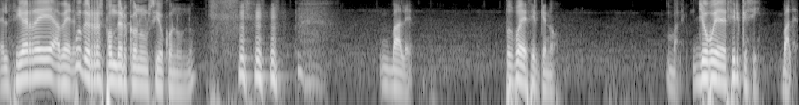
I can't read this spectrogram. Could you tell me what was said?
el cierre, a ver, Puedes responder con un sí o con un no. vale. Pues voy a decir que no. Vale. Yo voy a decir que sí. Vale.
